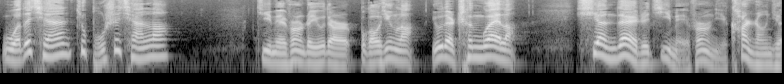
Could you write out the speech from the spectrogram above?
我的钱就不是钱了？季美凤这有点不高兴了，有点嗔怪了。现在这季美凤，你看上去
